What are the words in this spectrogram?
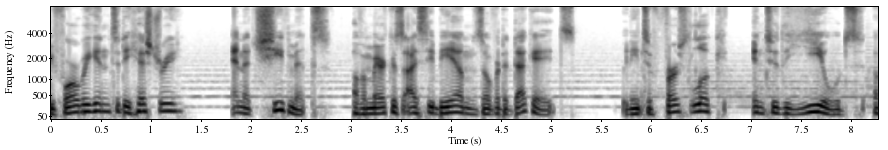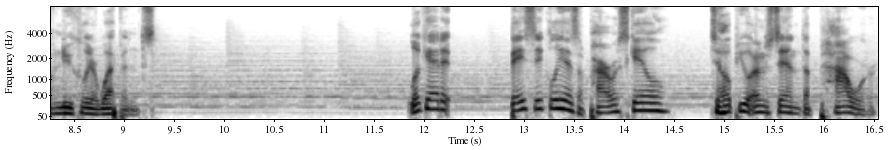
Before we get into the history and achievements of America's ICBMs over the decades, we need to first look into the yields of nuclear weapons. Look at it basically as a power scale to help you understand the power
